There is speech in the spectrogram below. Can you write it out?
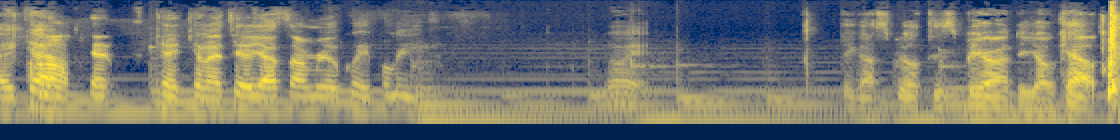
Hey, Cap. Um, can, can, can I tell y'all something real quick, please? Go ahead. I think I spilled this beer under your couch.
